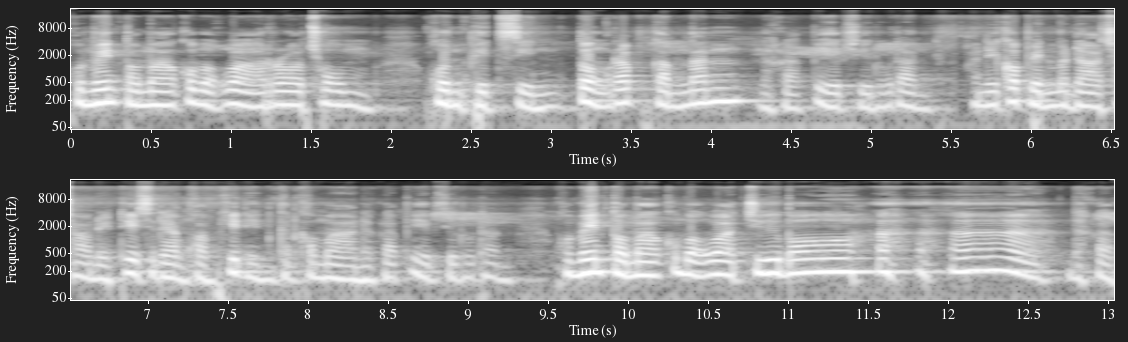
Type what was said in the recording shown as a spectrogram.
คอมเมนต์ต่อมาก็บอกว่ารอชม คนผิดศีลต้องรับกรรมนั้นนะครับเอฟซีทุกท่าน อันนี้ก็เป็นบรรดาชาวเน็ตที่แสดงความคิดเห็นกันเข้ามานะครับเอฟซีทุกท่าน คอมเมนต์ต่อมาก็บอกว่าจือบอนะครับ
